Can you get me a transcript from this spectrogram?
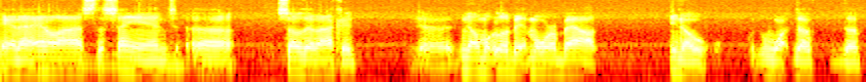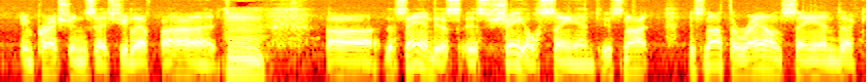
and I analyzed the sand uh, so that I could uh, know a little bit more about, you know, what the the impressions that she left behind. Hmm. Uh, the sand is, is shale sand. It's not it's not the round sand like,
